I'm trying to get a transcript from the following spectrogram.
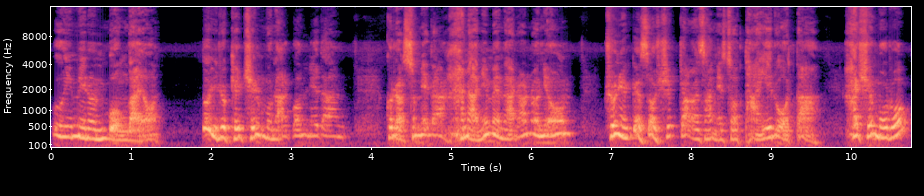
의미는 뭔가요? 또 이렇게 질문할 겁니다. 그렇습니다. 하나님의 나라는요, 주님께서 십자가상에서 다 이루었다 하심으로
